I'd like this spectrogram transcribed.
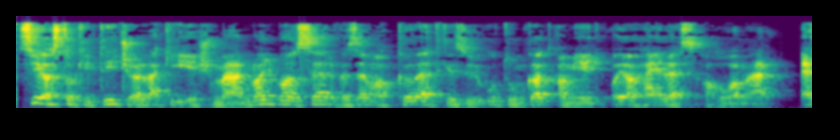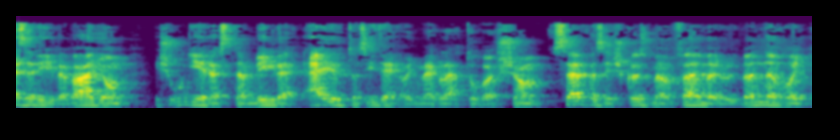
Sziasztok, itt Teacher Lucky, és már nagyban szervezem a következő utunkat, ami egy olyan hely lesz, ahova már ezer éve vágyom, és úgy éreztem végre eljött az ideje, hogy meglátogassam. Szervezés közben felmerült bennem, hogy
